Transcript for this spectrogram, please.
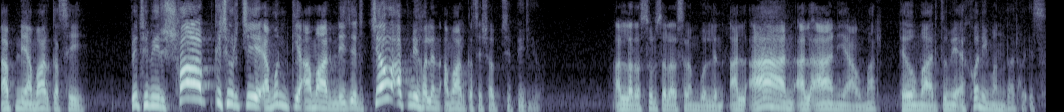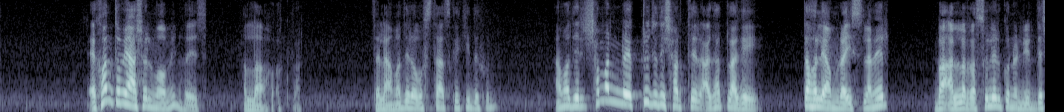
আপনি আমার কাছে পৃথিবীর সব কিছুর চেয়ে এমনকি আমার নিজের চেয়েও আপনি হলেন আমার কাছে সবচেয়ে প্রিয়। আল্লাহ রসুল সাল্লাম বললেন আল আন আল আন ইয়া উমার। হে উমার, তুমি এখন ইমানদার হয়েছে। এখন তুমি আসল মমিন হয়েছে। আল্লাহ আকবর। তাহলে আমাদের অবস্থা আজকে কি দেখুন? আমাদের সামান্য একটু যদি স্বার্থের আঘাত লাগে, তাহলে আমরা ইসলামের বা আল্লাহ রাসুলের কোনো নির্দেশ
